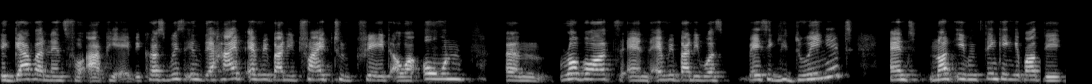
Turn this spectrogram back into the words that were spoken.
a governance for RPA because within the hype, everybody tried to create our own um, robots and everybody was basically doing it and not even thinking about the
